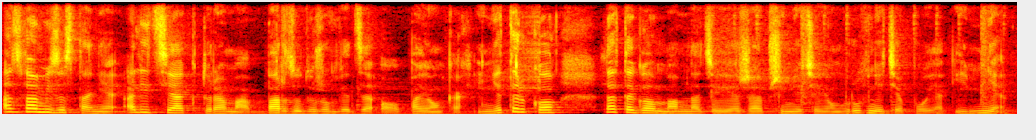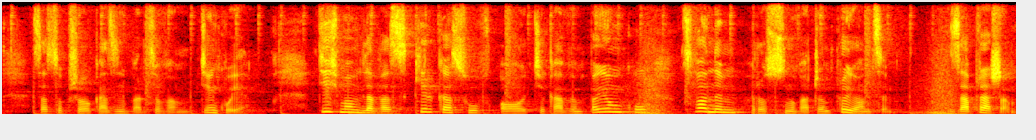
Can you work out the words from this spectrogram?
a z Wami zostanie Alicja, która ma bardzo dużą wiedzę o pająkach i nie tylko, dlatego mam nadzieję, że przyjmiecie ją równie ciepło jak i mnie, za co przy okazji bardzo Wam dziękuję. Dziś mam dla Was kilka słów o ciekawym pająku, zwanym rozsnuwaczem plującym. Zapraszam!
